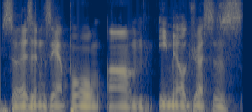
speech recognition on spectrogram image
So, as an example, um, email addresses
